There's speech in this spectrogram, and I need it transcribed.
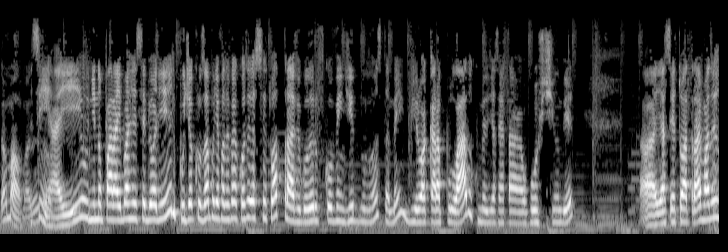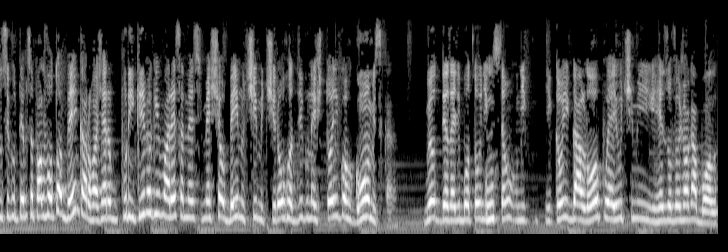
Normal, mas Sim, aí o Nino Paraíba recebeu ali, ele podia cruzar, podia fazer qualquer coisa, ele acertou a trave. O goleiro ficou vendido no lance também, virou a cara pro lado, com medo de acertar o rostinho dele. Aí acertou a trave, mas no segundo tempo o São Paulo voltou bem, cara. O Rogério, por incrível que pareça, mex- mexeu bem no time, tirou o Rodrigo Nestor e Igor Gomes, cara. Meu Deus, aí ele botou o Nicão, o Ni- Nicão e Galopo, e aí o time resolveu jogar bola.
